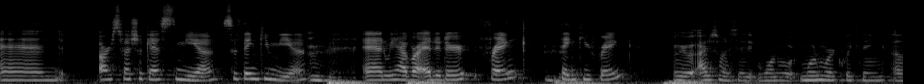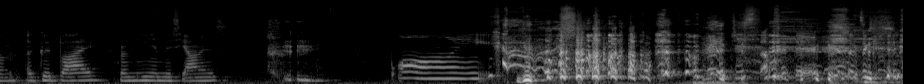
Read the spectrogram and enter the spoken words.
and our special guest, Mia. So thank you, Mia. Mhm. And we have our editor, Frank. Mhm. Thank you, Frank. Okay, I just want to say one more, one more quick thing. Um, a goodbye from me and Miss Yanis. bye. just stop it there. That's a good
